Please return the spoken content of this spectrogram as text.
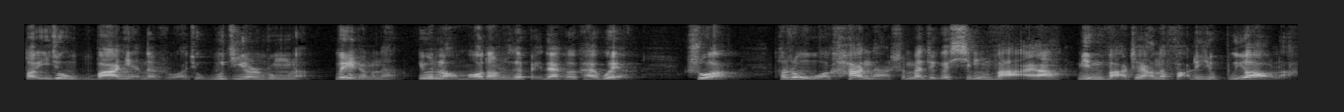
到一九五八年的时候就无疾而终了。为什么呢？因为老毛当时在北戴河开会啊，说啊，他说我看呢，什么这个刑法呀、民法这样的法律就不要了。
